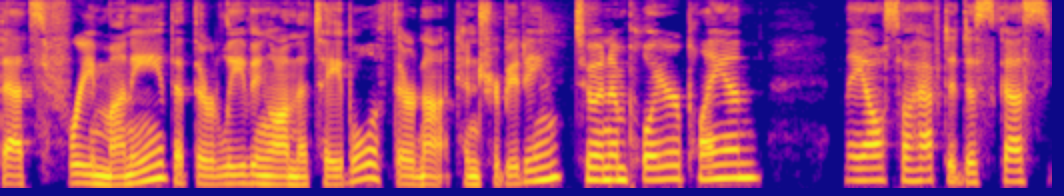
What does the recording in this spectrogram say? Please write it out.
That's free money that they're leaving on the table if they're not contributing to an employer plan. They also have to discuss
